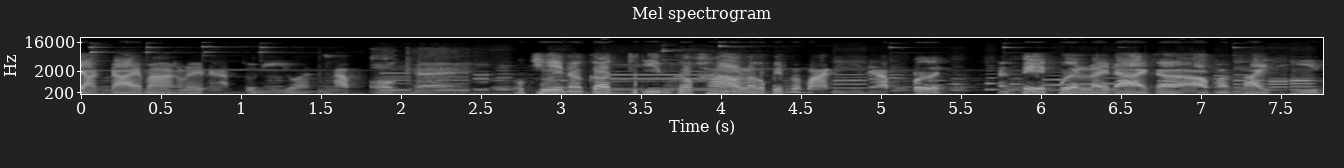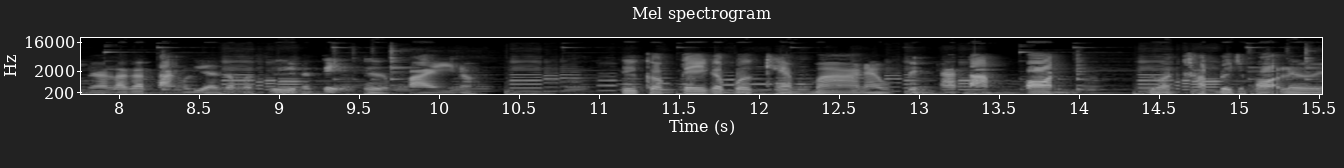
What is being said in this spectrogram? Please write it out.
อยากได้มากเลยนะครับ ตัวนี้โยฮันครับ Okay. โอเคแล้วก็ทีมคร่าวๆแล้วก็เป็นประมาณนี้นะครับ เปิดนักเตะเปิดรายได้ก็เอามาใส่ทีมนะแล้วก็ตังค์เหลือก็มาซื้อนักเตะเสริมไปเนาะ ซื้อกองเต้กับเบิร์กแคมป์มานะเป็นหน้าตามป้อนยวนคัพโดยเฉพาะเลย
